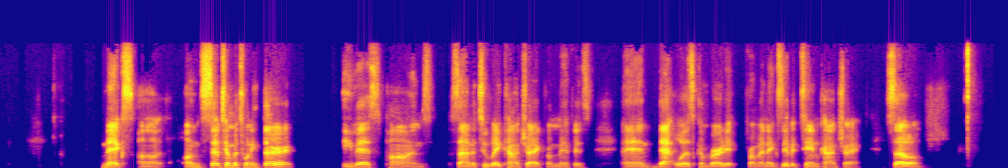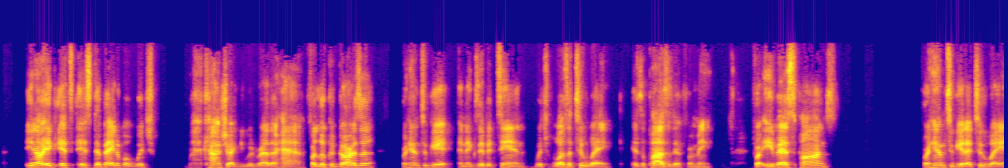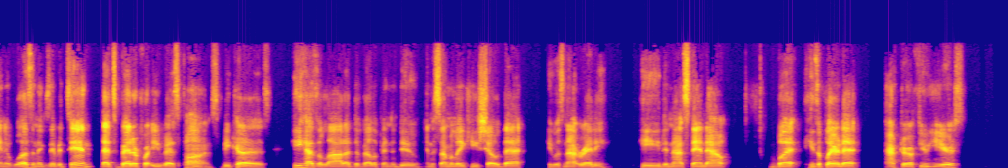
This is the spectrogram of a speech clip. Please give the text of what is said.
Next, uh, on September 23rd, Yves Pons signed a two way contract from Memphis, and that was converted from an Exhibit 10 contract. So, you know, it, it's it's debatable which contract you would rather have. For Luka Garza, for him to get an exhibit 10, which was a two-way, is a positive for me. For Yves Pons, for him to get a two-way and it was an exhibit 10, that's better for Yves Pons because he has a lot of developing to do. In the summer league, he showed that he was not ready. He did not stand out, but he's a player that after a few years,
